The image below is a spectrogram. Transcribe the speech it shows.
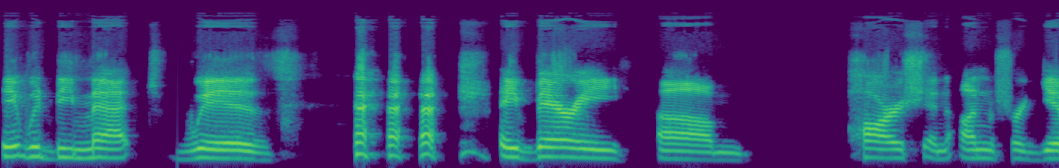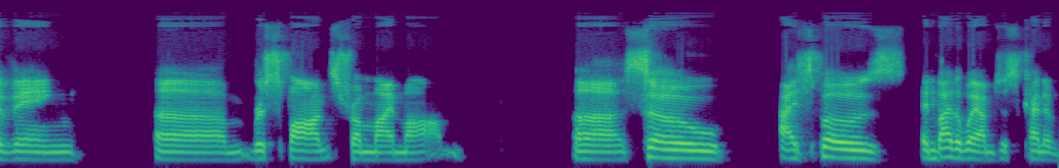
it would be met with a very um, harsh and unforgiving um, response from my mom. Uh, so I suppose, and by the way, I'm just kind of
